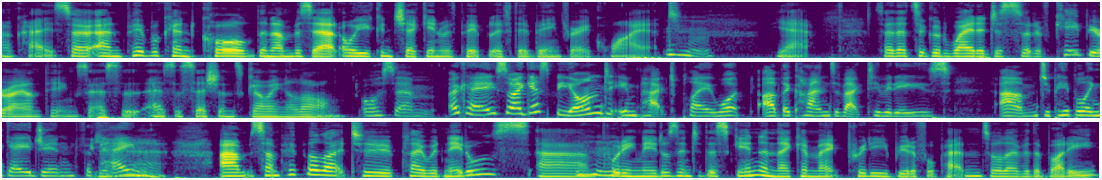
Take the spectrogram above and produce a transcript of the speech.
Okay, so and people can call the numbers out, or you can check in with people if they're being very quiet. Mm-hmm. Yeah, so that's a good way to just sort of keep your eye on things as the as the session's going along. Awesome. Okay, so I guess beyond impact play, what other kinds of activities um, do people engage in for pain? Yeah. Um, some people like to play with needles, uh, putting needles into the skin, and they can make pretty beautiful patterns all over the body.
